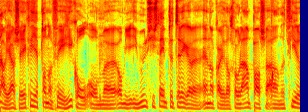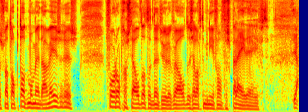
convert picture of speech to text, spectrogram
Nou ja, zeker. Je hebt dan een vehikel om, eh, om je immuunsysteem te triggeren. En dan kan je dat gewoon aanpassen aan het virus wat op dat moment aanwezig is. Vooropgesteld dat het natuurlijk wel dezelfde manier van verspreiden heeft. Ja.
